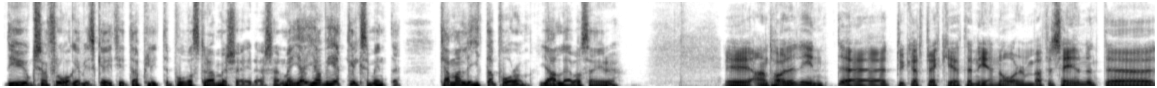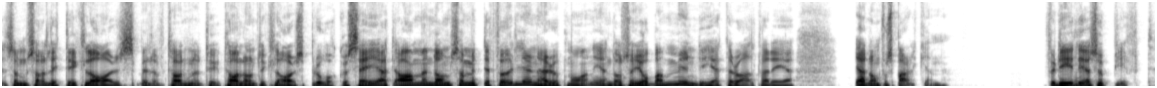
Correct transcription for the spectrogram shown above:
Det är ju också en fråga, vi ska ju titta lite på vad Strömmer säger där sen. Men jag, jag vet liksom inte. Kan man lita på dem? Jalle, vad säger du? Eh, antagligen inte. Jag tycker att fräckheten är enorm. Varför säger hon inte, som du sa, lite klar, talar hon inte klarspråk och säger att ja, men de som inte följer den här uppmaningen, de som jobbar med myndigheter och allt vad det är, ja, de får sparken. För det är mm. deras uppgift.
